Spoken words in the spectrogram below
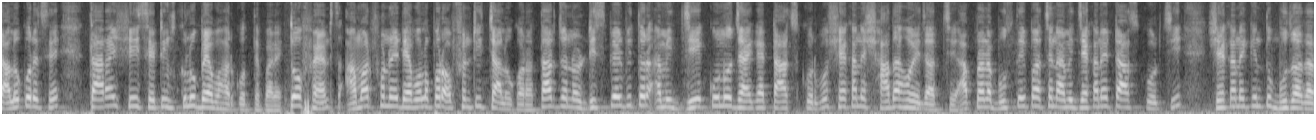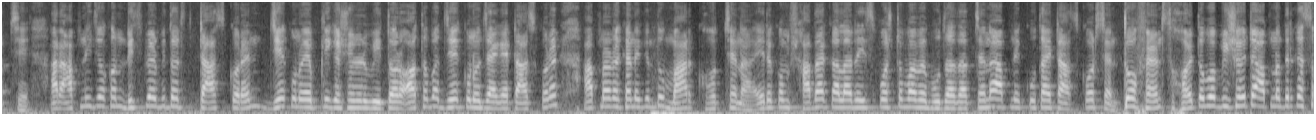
চালু করেছে, তারাই সেই সেটিংসগুলো ব্যবহার করতে পারে। তো ফ্রেন্ডস আমার ফোনে ডেভেলপার অপশনটি চালু করা। তার জন্য ডিসপ্লের ভিতর আমি যে কোনো জায়গায় টাচ করব, সেখানে সাদা হয়ে যাচ্ছে। আপনারা বুঝতেই পারছেন, আমি যেখানে টাচ করছি, সেখানে কিন্তু বোঝা যাচ্ছে। আর আপনি যখন ডিসপ্লের ভিতর টাচ করেন, যে কোনো অ্যাপ্লিকেশনের ভিতর অথবা যে কোনো জায়গায় টাচ করেন, আপনার এখানে কিন্তু মার্ক হচ্ছে না। এরকম সাদা কালারে স্পষ্টভাবে বোঝা যাচ্ছে না আপনি কোথায় টাচ করছেন। তো ফ্রেন্ডস হয়তোবা বিষয়টা আপনাদের কাছে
